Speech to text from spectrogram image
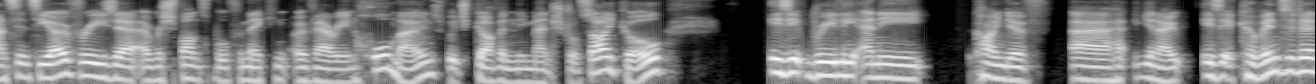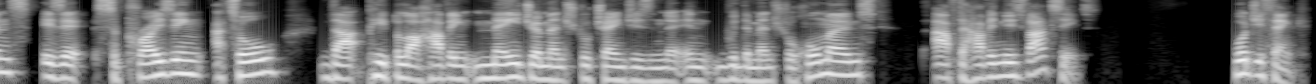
And since the ovaries are, are responsible for making ovarian hormones, which govern the menstrual cycle, is it really any kind of uh, you know, is it coincidence? Is it surprising at all that people are having major menstrual changes in, the, in with the menstrual hormones after having these vaccines? What do you think?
